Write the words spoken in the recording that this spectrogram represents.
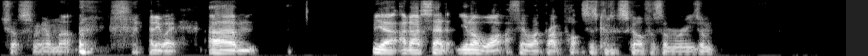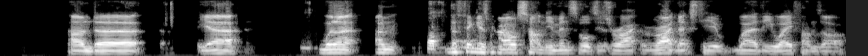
Trust me on that. anyway, um, yeah, and I said, you know what? I feel like Brad Potts is going to score for some reason. And uh, yeah, when I and the thing is, when I was sat on the Invincibles, is right right next to you where the UA fans are.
